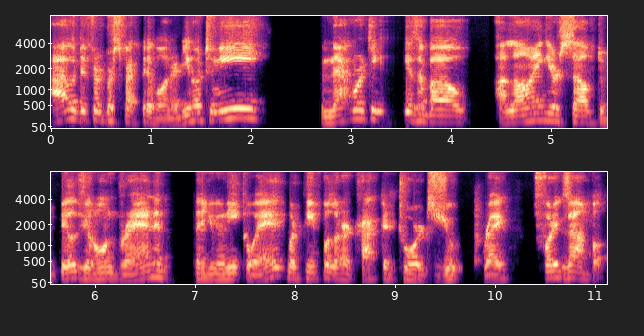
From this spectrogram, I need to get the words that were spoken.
I have a different perspective on it. You know, to me, networking is about allowing yourself to build your own brand in a unique way where people are attracted towards you, right? For example,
